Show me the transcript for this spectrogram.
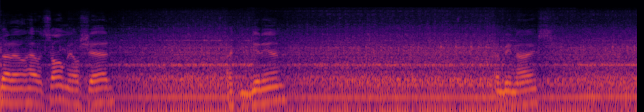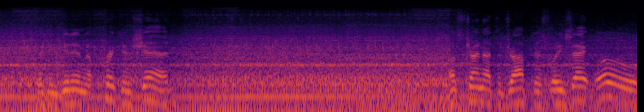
But I don't have a sawmill shed. I can get in. That'd be nice. I can get in a freaking shed. Let's try not to drop this. What do you say? Whoa.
